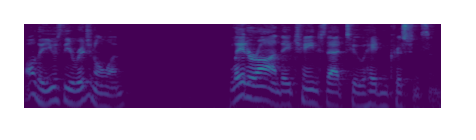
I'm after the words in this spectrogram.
Oh, they used the original one. Later on, they changed that to Hayden Christensen.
